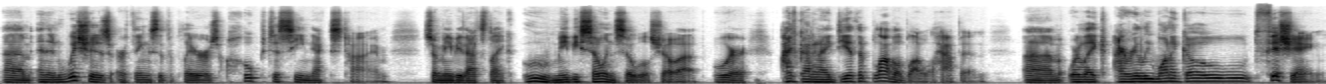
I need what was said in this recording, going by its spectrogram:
Um, and then wishes are things that the players hope to see next time. So maybe that's like, ooh, maybe so and so will show up, or I've got an idea that blah blah blah will happen, um, or like I really want to go fishing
